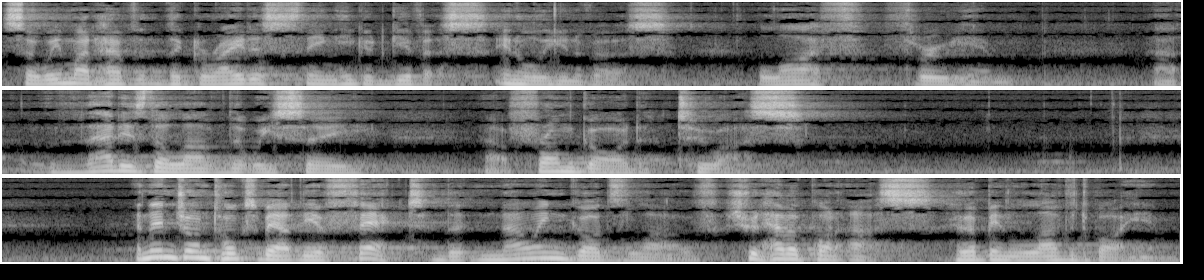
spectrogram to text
so we might have the greatest thing he could give us in all the universe life through him. Uh, that is the love that we see uh, from God to us. And then John talks about the effect that knowing God's love should have upon us who have been loved by him.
